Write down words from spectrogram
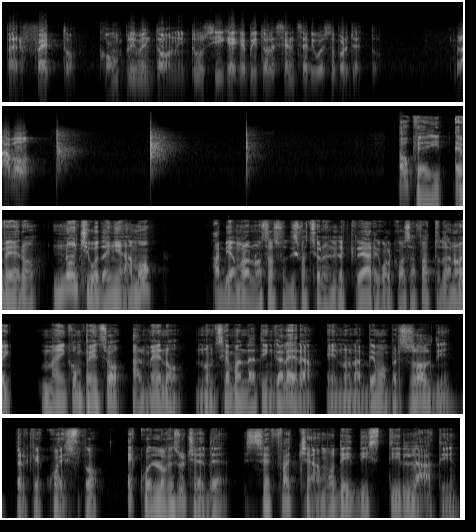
perfetto. Complimentoni, tu sì che hai capito l'essenza di questo progetto. Bravo! Ok, è vero, non ci guadagniamo, abbiamo la nostra soddisfazione nel creare qualcosa fatto da noi, ma in compenso almeno non siamo andati in galera e non abbiamo perso soldi, perché questo è quello che succede se facciamo dei distillati.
